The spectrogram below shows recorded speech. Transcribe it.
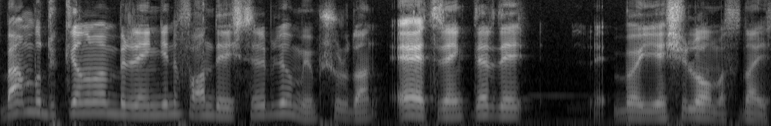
Ben bu dükkanımın bir rengini falan değiştirebiliyor muyum şuradan? Evet renkleri de böyle yeşil olmasın hayır.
